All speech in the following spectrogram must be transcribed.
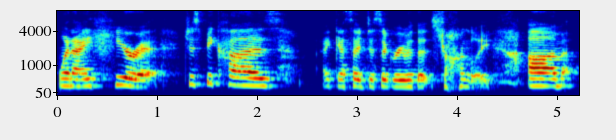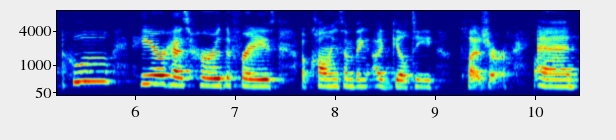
when I hear it, just because I guess I disagree with it strongly. Um, who here has heard the phrase of calling something a guilty pleasure? And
